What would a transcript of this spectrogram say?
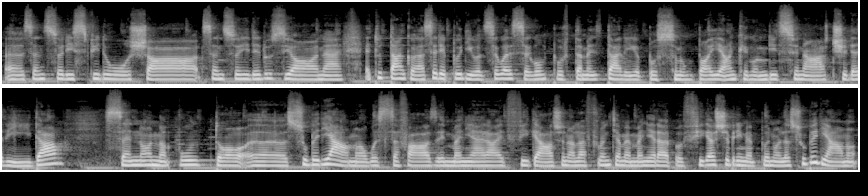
eh, senso di sfiducia, senso di delusione e tutta anche una serie poi di conseguenze comportamentali che possono poi anche condizionarci la vita se non appunto eh, superiamo questa fase in maniera efficace, non la affrontiamo in maniera efficace prima e poi non la superiamo,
